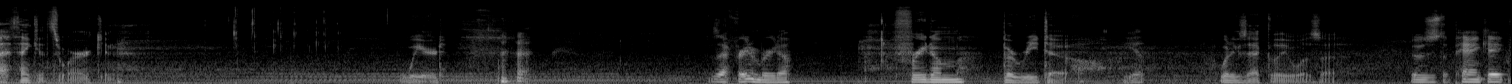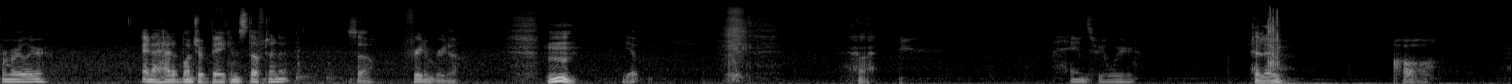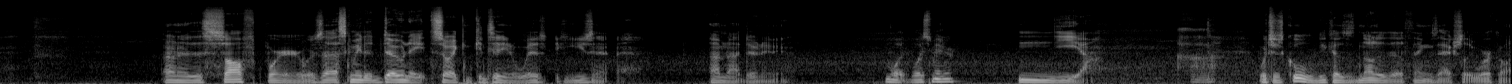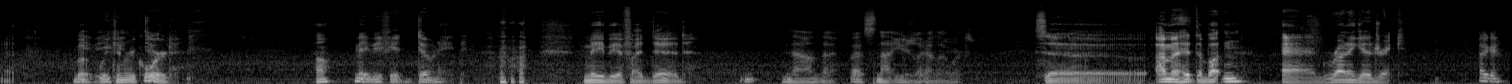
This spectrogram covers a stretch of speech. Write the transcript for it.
I think it's working. Weird. Is that freedom burrito? Freedom burrito. Yep. What exactly was that? It was just a pancake from earlier, and I had a bunch of bacon stuffed in it. So, freedom burrito. Hmm. Yep. Huh. My hands feel weird. Hello. Oh. I don't know. This software was asking me to donate so I can continue with using it. I'm not donating. What Voicemeeter? Mm, yeah. Which is cool because none of the things actually work on it. But we can you Huh? Maybe if you donate. Maybe if I did. No, that that's not usually how that works. So I'm gonna hit the button and run and get a drink. Okay.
